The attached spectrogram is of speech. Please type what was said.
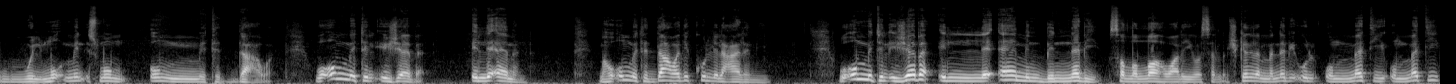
والمؤمن اسمهم أمة الدعوة. وأمة الإجابة اللي آمن. ما هو أمة الدعوة دي كل العالمين. وأمة الإجابة اللي آمن بالنبي صلى الله عليه وسلم. مش كده لما النبي يقول أمتي أمتي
